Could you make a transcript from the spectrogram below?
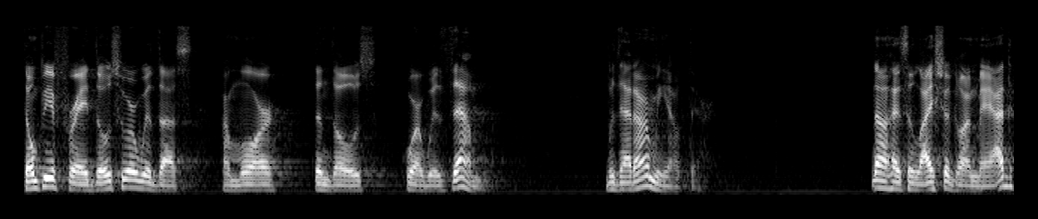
Don't be afraid. Those who are with us are more than those who are with them, with that army out there. Now, has Elisha gone mad?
